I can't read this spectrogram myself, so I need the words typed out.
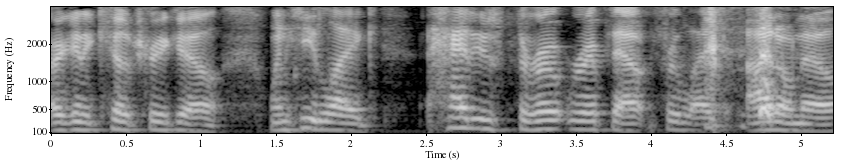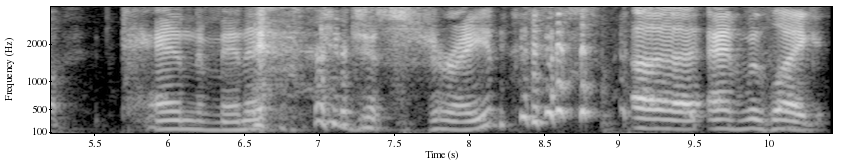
are gonna kill Trico when he like had his throat ripped out for like I don't know. 10 minutes just straight uh, and was like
